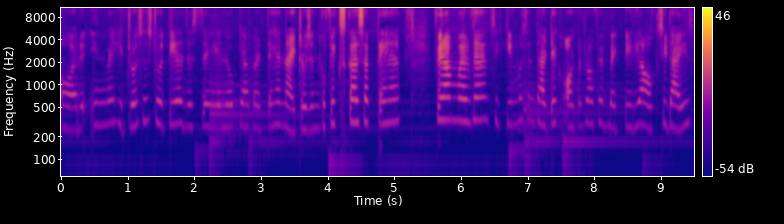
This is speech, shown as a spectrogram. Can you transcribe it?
और इनमें हिट्रोसिस्ट होती है जिससे ये लोग क्या करते हैं नाइट्रोजन को फिक्स कर सकते हैं फिर हम बोलते हैं synthetic autotrophic bacteria oxidise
